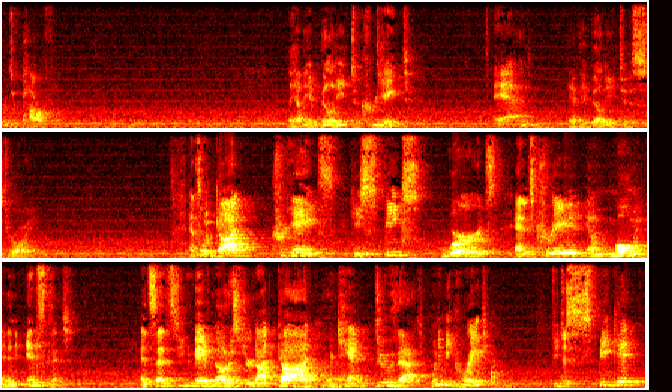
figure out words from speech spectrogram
Words are powerful. They have the ability to create, and they have the ability to destroy. And so when God creates, he speaks words, and it's created in a moment, in an instant. And since you may have noticed you're not God, you can't do that. Wouldn't it be great if you just speak it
